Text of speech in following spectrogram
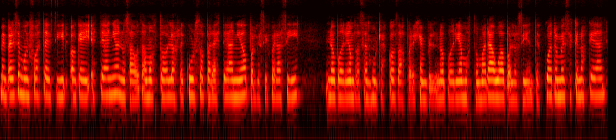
Me parece muy fuerte decir, ok, este año nos agotamos todos los recursos para este año, porque si fuera así, no podríamos hacer muchas cosas. Por ejemplo, no podríamos tomar agua por los siguientes cuatro meses que nos quedan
